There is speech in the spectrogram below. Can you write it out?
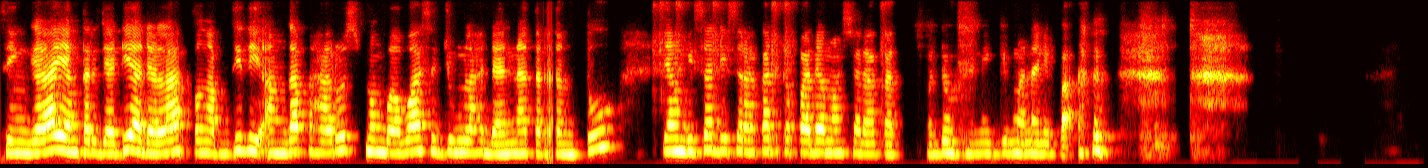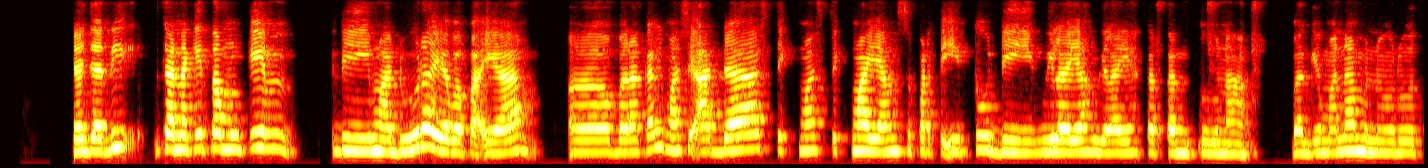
Sehingga yang terjadi adalah pengabdi dianggap harus membawa sejumlah dana tertentu yang bisa diserahkan kepada masyarakat. Waduh, ini gimana nih Pak? ya jadi karena kita mungkin di Madura ya Bapak ya, eh, barangkali masih ada stigma-stigma yang seperti itu di wilayah-wilayah tertentu. Nah, bagaimana menurut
